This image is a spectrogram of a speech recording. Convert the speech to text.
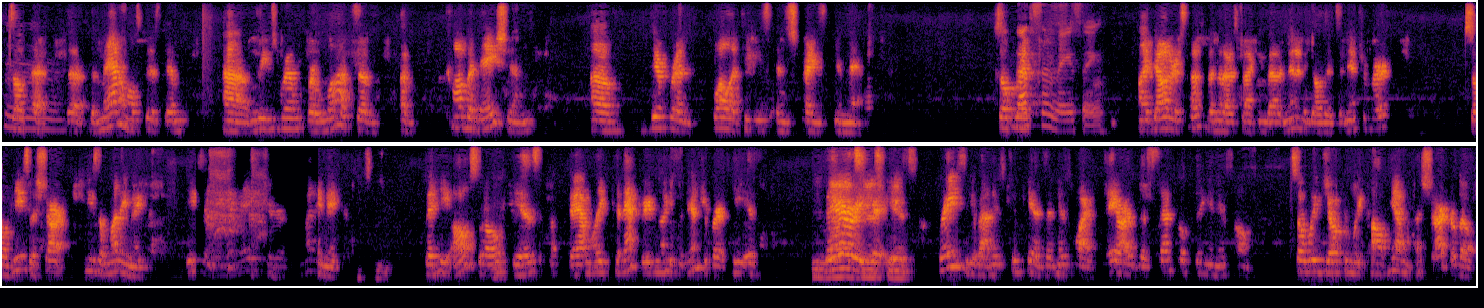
So the, Mm. the, the manimal system uh, leaves room for lots of, of combination of different qualities and strengths in men. So for That's amazing. my daughter's husband that I was talking about a minute ago that's an introvert. So he's a shark. He's a moneymaker. He's a major moneymaker. But he also is a family connector, even though he's an introvert. He is He very, his very kids. he's crazy about his two kids and his wife. They are the central thing in his home. So we joke and we call him a sharkerville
